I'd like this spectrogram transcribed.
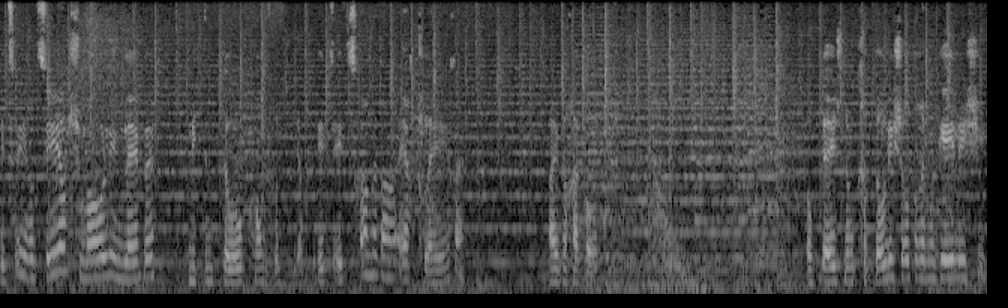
Jetzt wird das erste Mal im Leben mit dem Tod konfrontiert. Jetzt, jetzt kann man das erklären. Einfach an Gott. Ob der jetzt nun katholisch oder evangelisch ist.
